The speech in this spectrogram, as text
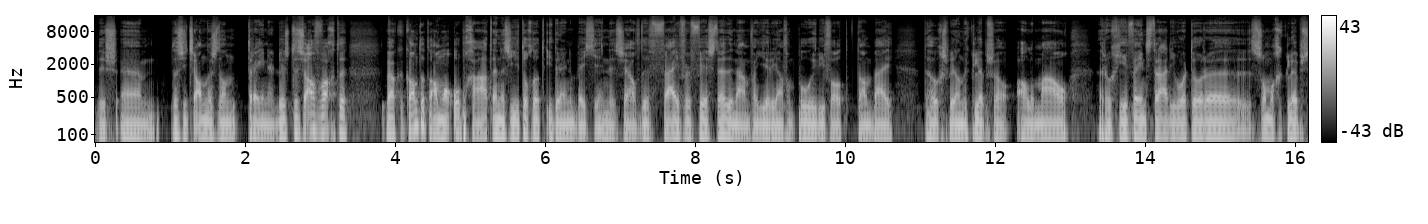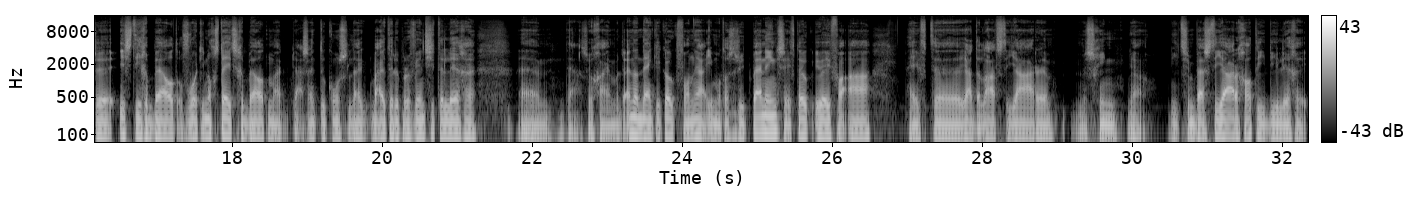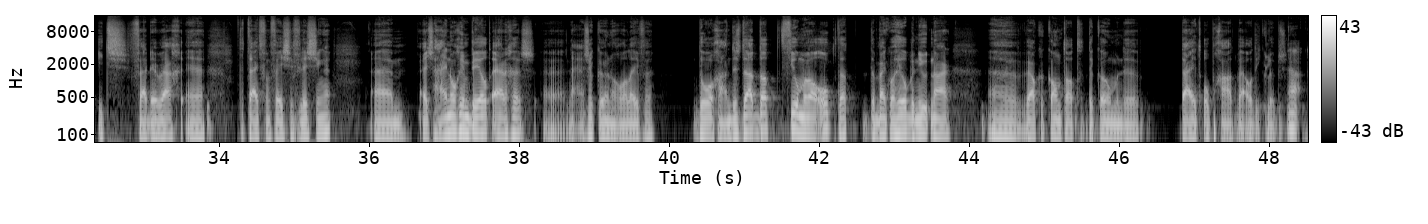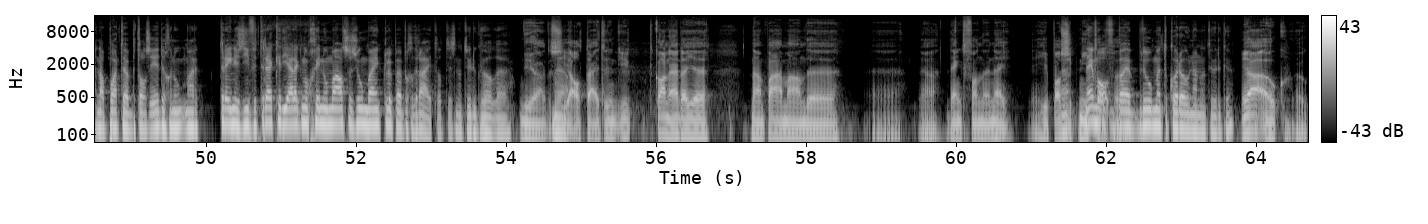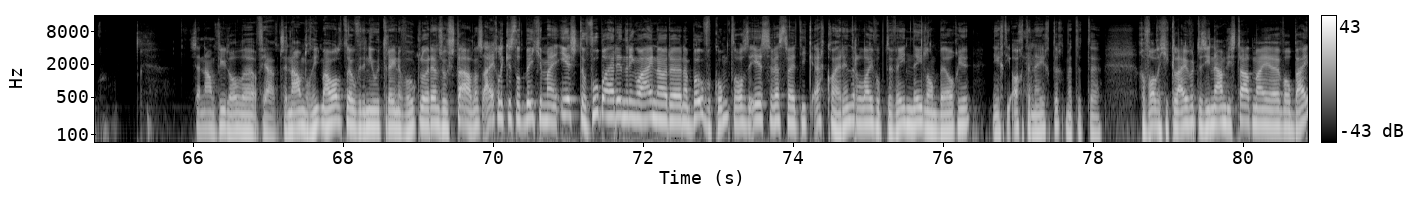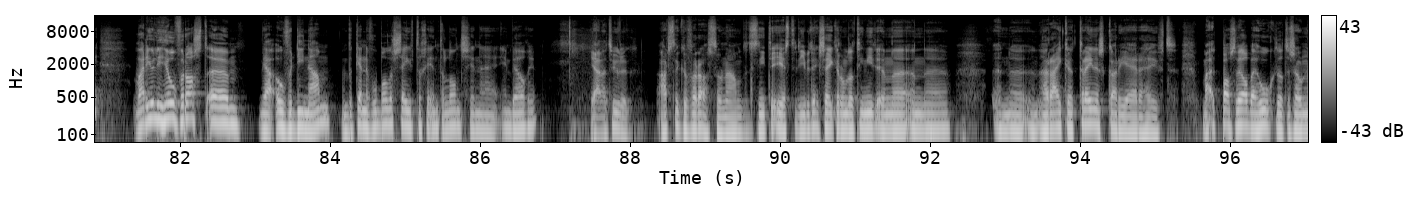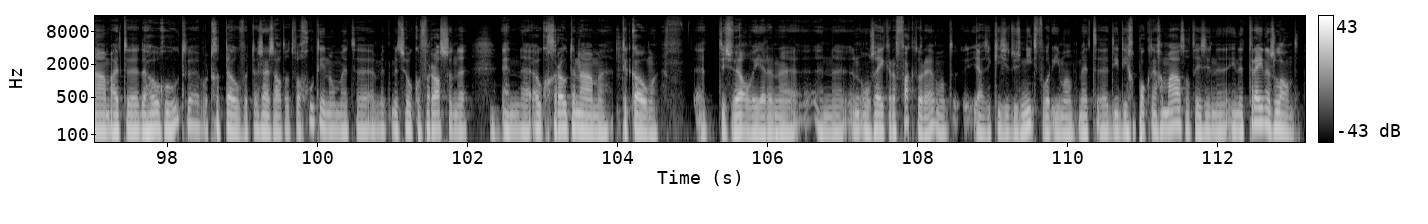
Dus dat is iets anders dan trainer. Dus het is afwachten welke kant het allemaal opgaat. En dan zie je toch dat iedereen een beetje in dezelfde vijver vist. Hè. De naam van Jurian van Poel, die valt dan bij de hoogspelende clubs wel allemaal. Rogier Veenstra, die wordt door uh, sommige clubs, uh, is die gebeld of wordt hij nog steeds gebeld. Maar ja, zijn toekomst lijkt buiten de provincie te liggen. Um, ja, zo ga je maar. En dan denk ik ook van, ja, iemand als Ruud Pennings heeft ook UEFA. Heeft uh, ja, de laatste jaren misschien ja, niet zijn beste jaren gehad. Die, die liggen iets verder weg, de tijd van VC Vlissingen. Um, is hij nog in beeld ergens? nou, zo kunnen nog wel even doorgaan. Dus dat, dat viel me wel op. Dat, daar ben ik wel heel benieuwd naar uh, welke kant dat de komende tijd opgaat bij al die clubs. Ja, en apart hebben we het al eerder genoemd, maar trainers die vertrekken die eigenlijk nog geen normaal seizoen bij een club hebben gedraaid. Dat is natuurlijk wel... Uh, ja, dat zie je altijd. En het kan hè, dat je na een paar maanden uh, ja, denkt van nee, hier pas ik niet. Nee, maar of, bij, bedoel met de corona natuurlijk hè? Ja, ook. ook. Zijn naam viel al, uh, of ja, zijn naam nog niet, maar we hadden het over de nieuwe trainer van Hoek, Lorenzo Stalens. Eigenlijk is dat een beetje mijn eerste voetbalherinnering waar hij naar, uh, naar boven komt. Dat was de eerste wedstrijd die ik echt kan herinneren live op tv, Nederland-België, 1998, met het uh, gevalletje Kluivert. Dus die naam die staat mij wel bij. Waren jullie heel verrast um, ja, over die naam? Een bekende voetballer, 70 interlands in, in België. Ja, natuurlijk. Hartstikke verrast, zo'n naam. Dat is niet de eerste die bedenkt. Zeker omdat hij niet een... een een, eh, een, rijke trainerscarrière heeft. Maar het past wel bij Hoek dat er zo'n naam uit de, de hoge hoed wordt getoverd. Daar zijn ze altijd wel goed in om met, met, met zulke verrassende en ook grote namen te komen. Het is wel weer een, een, een onzekere factor, hè? want ja, ze kiezen dus niet voor iemand met, die, die gepokt en gemazeld is in, in het trainersland.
